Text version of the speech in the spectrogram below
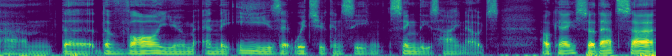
um, the the volume and the ease at which you can sing sing these high notes. Okay, so that's uh,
